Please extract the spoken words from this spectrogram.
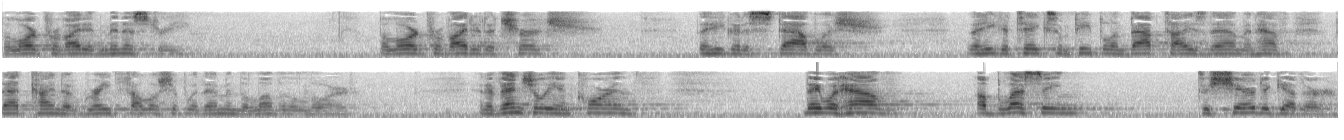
The Lord provided ministry. The Lord provided a church that he could establish that he could take some people and baptize them and have that kind of great fellowship with them in the love of the Lord. And eventually in Corinth, they would have a blessing to share together.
